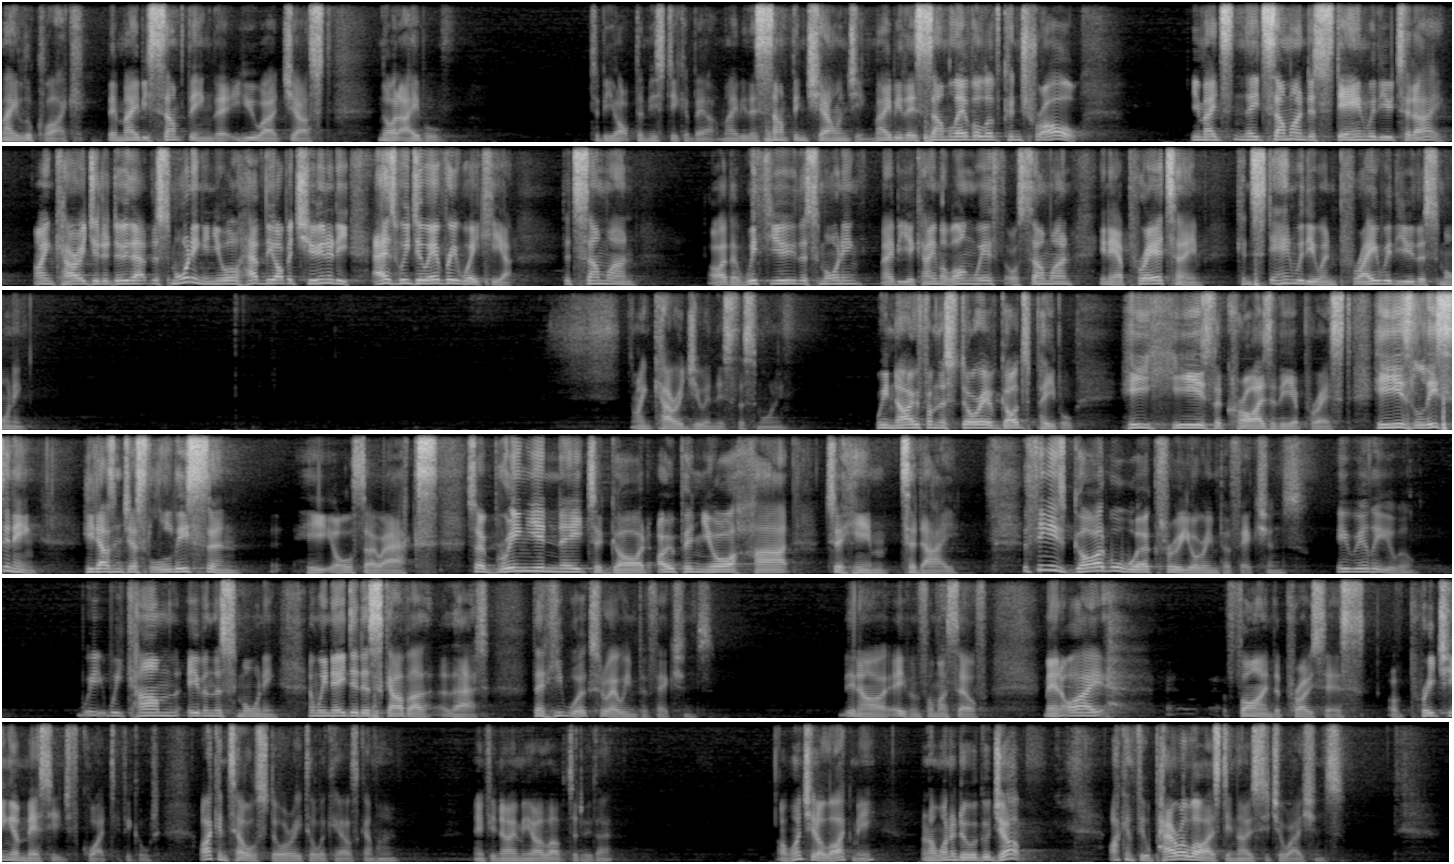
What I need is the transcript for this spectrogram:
may look like. There may be something that you are just not able to be optimistic about. Maybe there's something challenging. Maybe there's some level of control. You may need someone to stand with you today. I encourage you to do that this morning, and you will have the opportunity, as we do every week here, that someone either with you this morning, maybe you came along with, or someone in our prayer team can stand with you and pray with you this morning. I encourage you in this this morning. We know from the story of God's people, He hears the cries of the oppressed. He is listening he doesn't just listen, he also acts. So bring your need to God, open your heart to Him today. The thing is, God will work through your imperfections. He really will. We, we come even this morning and we need to discover that, that He works through our imperfections. You know, even for myself. Man, I find the process of preaching a message quite difficult. I can tell a story till the cows come home. And if you know me, I love to do that. I want you to like me, and I want to do a good job. I can feel paralyzed in those situations.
